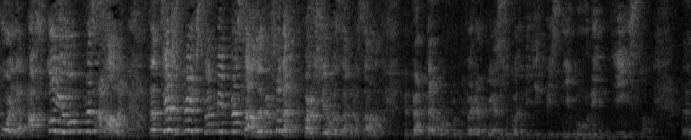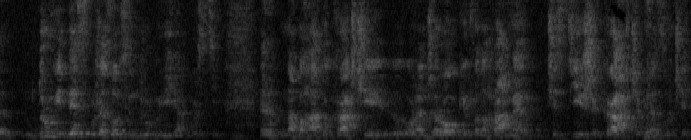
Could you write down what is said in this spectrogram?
Коля, а хто його писав? Та це ж ви самі писали, ви що так паршиво записали? Тепер треба переписувати ті пісні, бо вони дійсно е, другий диск вже зовсім другої якості. Е, Набагато кращі оранжировки, фонограми, чистіше, краще вже звучить.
